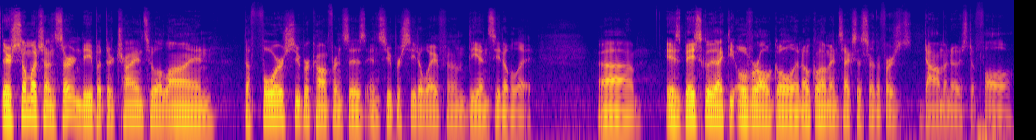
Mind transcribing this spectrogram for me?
there's so much uncertainty, but they're trying to align the four super conferences and supersede away from the NCAA. Um, is basically like the overall goal, and Oklahoma and Texas are the first dominoes to fall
